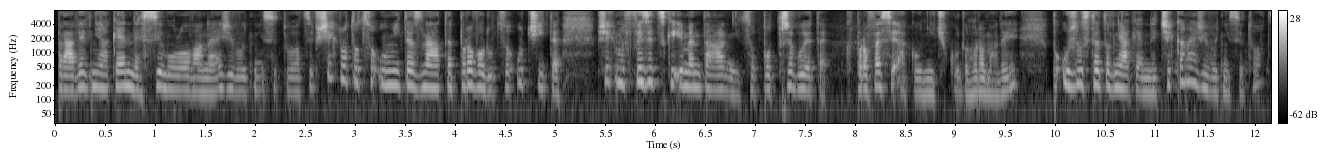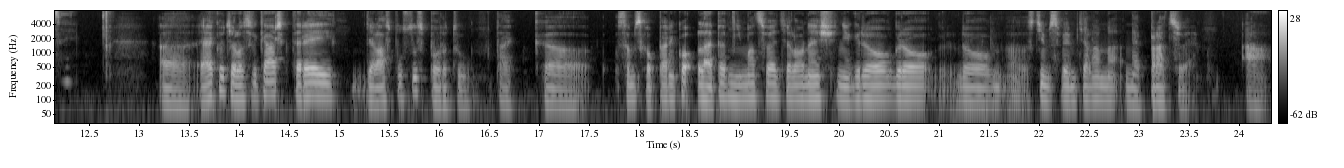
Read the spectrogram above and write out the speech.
právě v nějaké nesimulované životní situaci? Všechno to, co umíte, znáte pro vodu, co učíte, všechno fyzicky i mentální, co potřebujete k profesi a koníčku dohromady, použil jste to v nějaké nečekané životní situaci? E, já jako tělocvikář, který dělá spoustu sportů, tak e, jsem schopen jako lépe vnímat své tělo, než někdo, kdo, kdo s tím svým tělem nepracuje. A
